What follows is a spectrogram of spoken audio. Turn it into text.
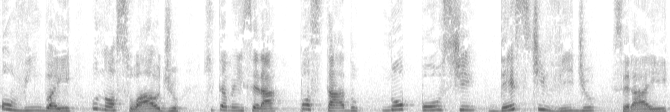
ouvindo aí o nosso áudio, que também será postado no post deste vídeo, será aí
